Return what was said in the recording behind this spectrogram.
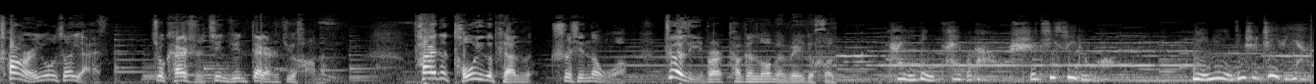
唱而优则演，就开始进军电视剧行当。拍的头一个片子《痴心的我》，这里边他跟罗美薇就合作。他一定猜不到，十七岁的我，里面已经是这个样子。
